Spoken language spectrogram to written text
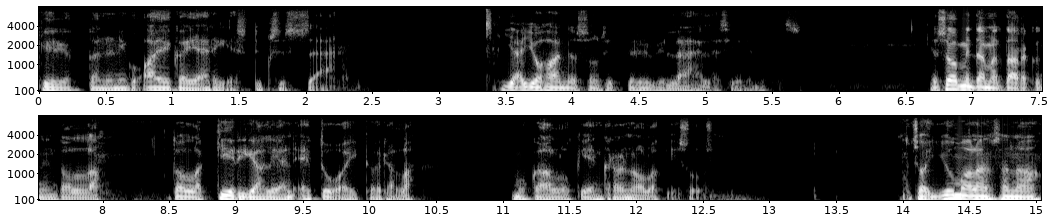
Kirjoittaa ne niin kuin aikajärjestyksessään. Ja Johannes on sitten hyvin lähellä siinä mielessä. Ja se on mitä mä tarkoitin tuolla kirjailijan etuoikeudella – mukaan lukien kronologisuus. Se on Jumalan sana,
